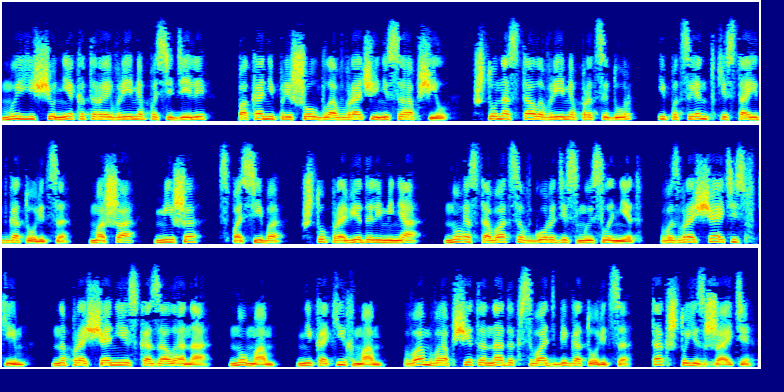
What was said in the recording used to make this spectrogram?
Мы еще некоторое время посидели, пока не пришел главврач и не сообщил, что настало время процедур, и пациентке стоит готовиться. Маша, Миша, спасибо, что проведали меня, но оставаться в городе смысла нет. Возвращайтесь в Ким, на прощание сказала она. Но мам, никаких мам, вам вообще-то надо к свадьбе готовиться, так что езжайте.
